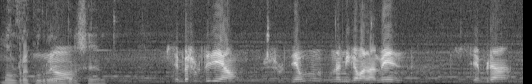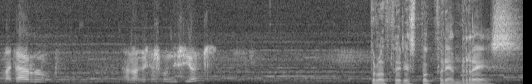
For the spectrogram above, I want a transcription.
Molt recurrent, No. per cert. Sempre sortiria, sortiria un- una mica malament. Sempre matar-lo. En aquestes condicions. Però Alferes, poc farem res.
